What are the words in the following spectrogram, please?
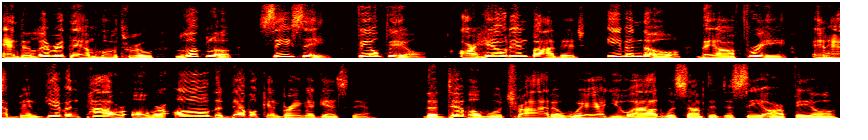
and delivered them who through look, look, see, see, feel, feel, are held in bondage, even though they are free and have been given power over all the devil can bring against them. The devil will try to wear you out with something to see or feel,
